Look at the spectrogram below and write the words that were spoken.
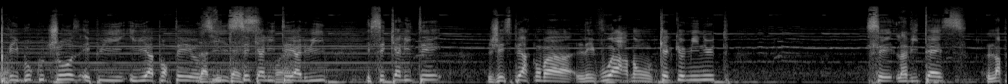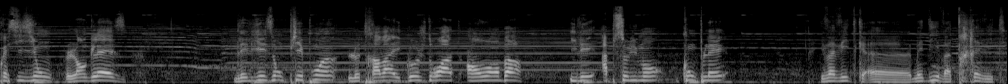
pris beaucoup de choses et puis il y a apporté aussi vitesse, ses qualités ouais. à lui. Et ces qualités, j'espère qu'on va les voir dans quelques minutes. C'est la vitesse, la précision, l'anglaise, les liaisons pied-point, le travail gauche-droite, en haut, en bas. Il est absolument complet. Il va vite. Euh, Mehdi, va très vite.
